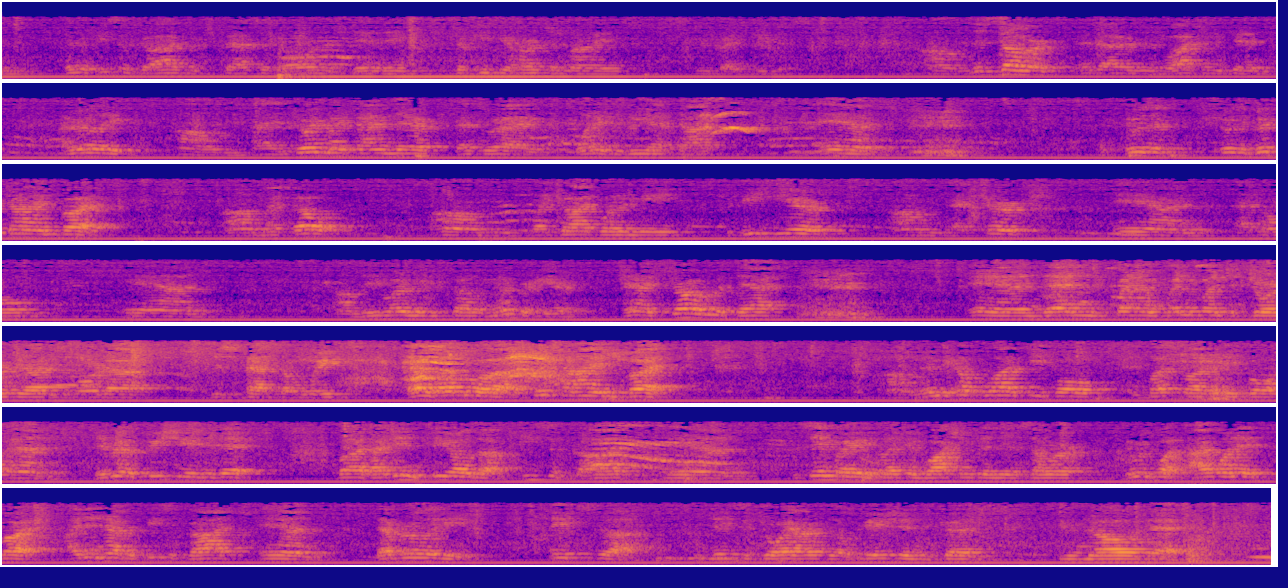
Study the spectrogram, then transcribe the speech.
And the peace of God, which passeth all understanding, shall keep your hearts and minds through Christ Jesus. Um, this summer, as I was in Washington, I really um, I enjoyed my time there. That's where I wanted to be, I thought. And it was a it was a good time, but um, I felt um, like God wanted me to be here um, at church and at home, and um, He wanted me to become a member here, and I struggled with that. and then when I, when we went to Georgia and Florida this past couple weeks, that was also a good time, but um, and we helped a lot of people and blessed a lot of people, and they really appreciated it. But I didn't feel the peace of God, and the same way like in Washington this summer, it was what I wanted, but I didn't have the peace of God, and that really the takes the joy out of the occasion because you know that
